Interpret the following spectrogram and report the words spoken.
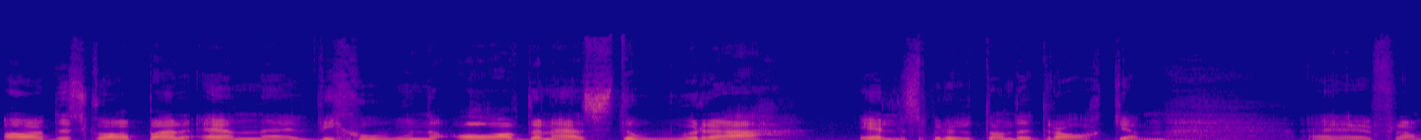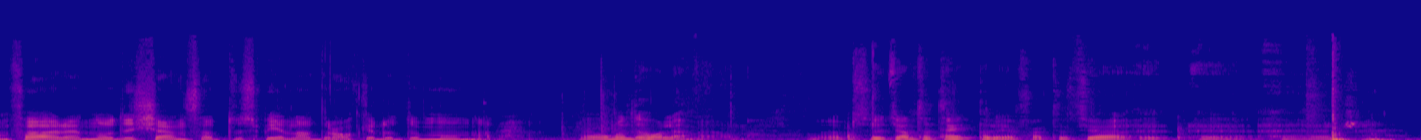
ja, det skapar en vision av den här stora eldsprutande draken eh, framför en och det känns att du spelar drakar och demoner. Ja, men det håller jag med om. Absolut, jag har inte tänkt på det faktiskt. Jag eh, är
